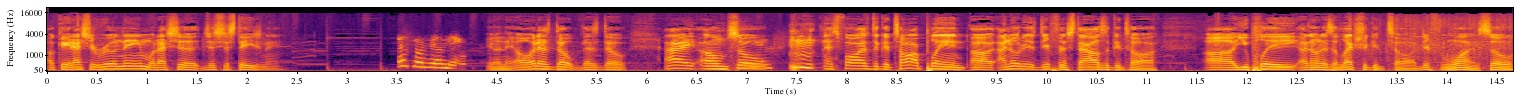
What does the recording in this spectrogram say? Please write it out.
Okay, that's your real name, or that's your just your stage name? That's my real name. Your name. Oh, that's dope. That's dope. All right. Um. So, as far as the guitar playing, uh, I know there's different styles of guitar. Uh, you play. I know there's electric guitar, different ones. So,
